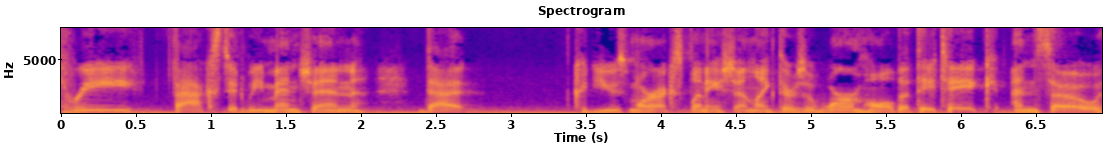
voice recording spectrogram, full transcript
three facts did we mention that could use more explanation. Like there's a wormhole that they take. And so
